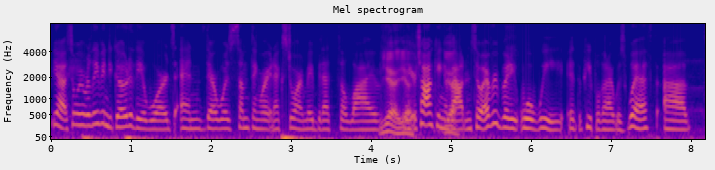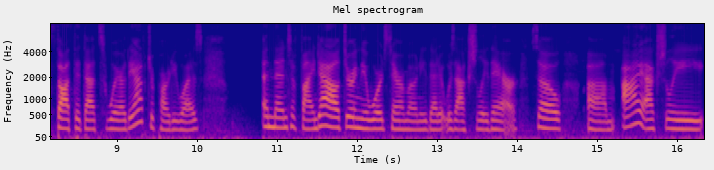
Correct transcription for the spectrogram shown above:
Yeah, so we were leaving to go to the awards, and there was something right next door, and maybe that's the live Yeah, yeah. that you're talking Yeah. about. And so everybody, well, we, uh, the people that I was with, uh, thought that that's where the after party was. And then to find out during the award ceremony that it was actually there. So um, I actually,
